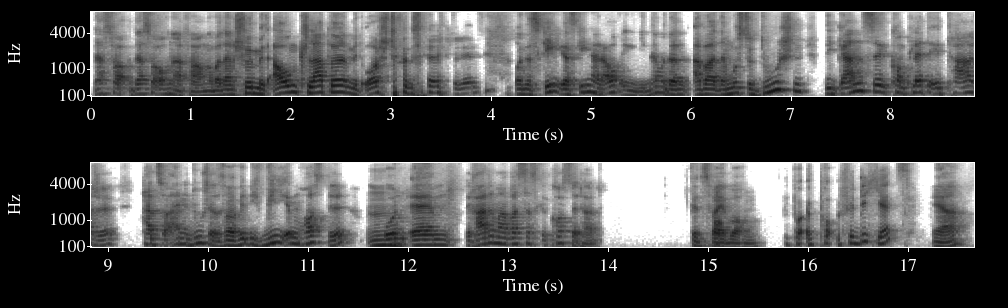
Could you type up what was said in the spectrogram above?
Das war, das war auch eine Erfahrung. Aber dann schön mit Augenklappe, mit Ohrstöpseln drin. Und das ging, das ging halt auch irgendwie. Ne? Und dann, aber dann musst du duschen. Die ganze komplette Etage hat so eine Dusche. Das war wirklich wie im Hostel. Mhm. Und ähm, rate mal, was das gekostet hat. Für zwei Oh. Wochen. Für dich jetzt? Ja.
